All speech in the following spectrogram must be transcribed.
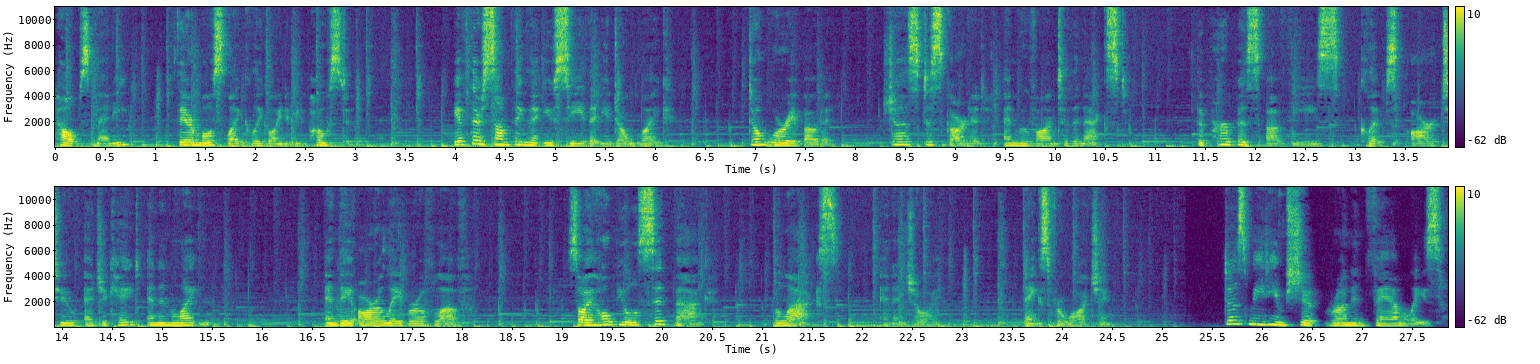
helps many, they're most likely going to be posted. If there's something that you see that you don't like, don't worry about it. Just discard it and move on to the next. The purpose of these clips are to educate and enlighten, and they are a labor of love. So I hope you'll sit back, relax, and enjoy. Thanks for watching. Does mediumship run in families?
